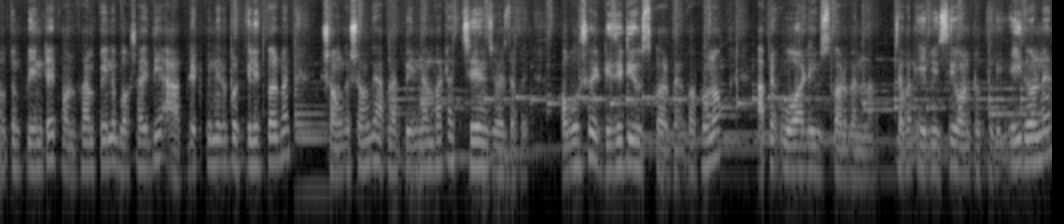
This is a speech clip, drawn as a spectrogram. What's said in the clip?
নতুন পিনটাই কনফার্ম পিনে বসাই দিয়ে আপডেট পিনের উপর ক্লিক করবেন। সঙ্গে সঙ্গে আপনার পিন নাম্বারটা চেঞ্জ হয়ে যাবে। অবশ্যই ডিজিট ইউজ করবেন। কখনো আপনি ওয়ার্ড ইউজ করবেন না। যেমন এবিসি ওয়ান টু থ্রি এই ধরনের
